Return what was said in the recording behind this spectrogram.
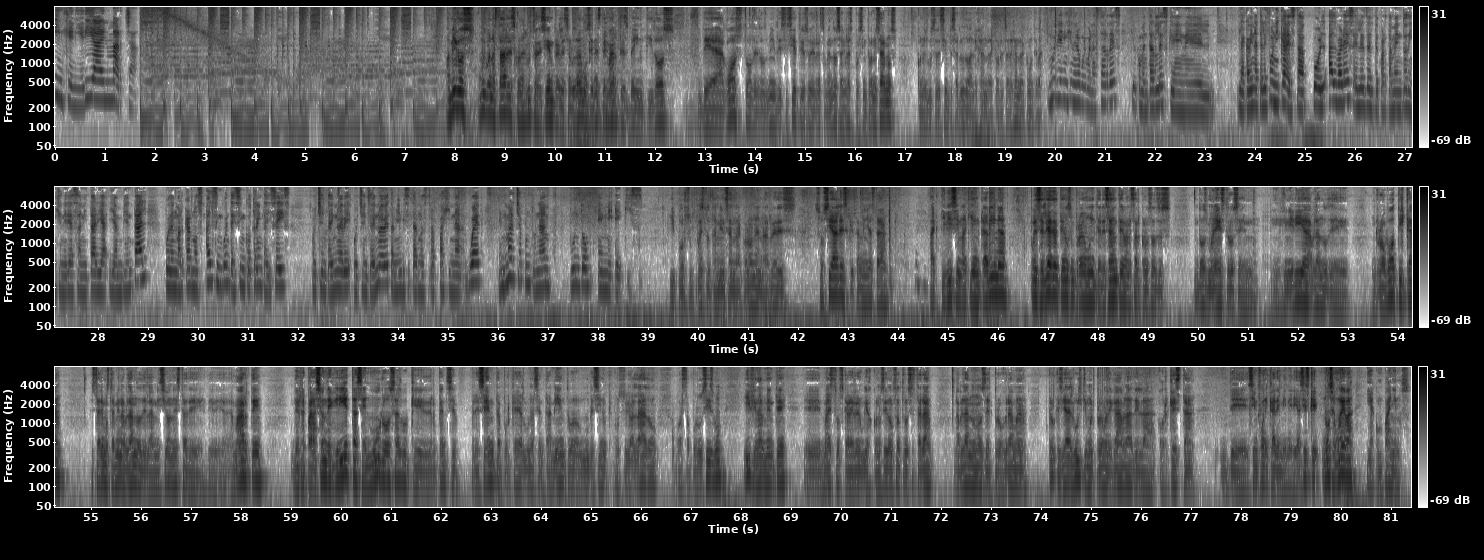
Ingeniería en Marcha. Amigos, muy buenas tardes. Con el gusto de siempre les saludamos en este martes 22 de agosto de 2017. Yo soy Ernesto Mendoza. Gracias por sintonizarnos. Con el gusto de siempre saludo a Alejandra Torres. Alejandra, ¿cómo te va? Muy bien, ingeniero. Muy buenas tardes. Quiero comentarles que en el la cabina telefónica está Paul Álvarez, él es del Departamento de Ingeniería Sanitaria y Ambiental. Pueden marcarnos al 5536 8989. También visitar nuestra página web en marcha.unam mx Y por supuesto también Sandra Corona en las redes sociales, que también ya está activísima aquí en cabina. Pues el día de hoy tenemos un programa muy interesante, van a estar con nosotros dos maestros en ingeniería hablando de robótica, estaremos también hablando de la misión esta de, de a Marte, de reparación de grietas en muros, algo que de repente se presenta porque hay algún asentamiento, algún vecino que construyó al lado o hasta por un sismo. Y finalmente, eh, el maestro Oscar Herrera, un viejo conocido de nosotros, estará hablándonos del programa, creo que es ya el último, el programa de Gabla de la Orquesta de Sinfónica de Minería. Así es que no se mueva y acompáñenos.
